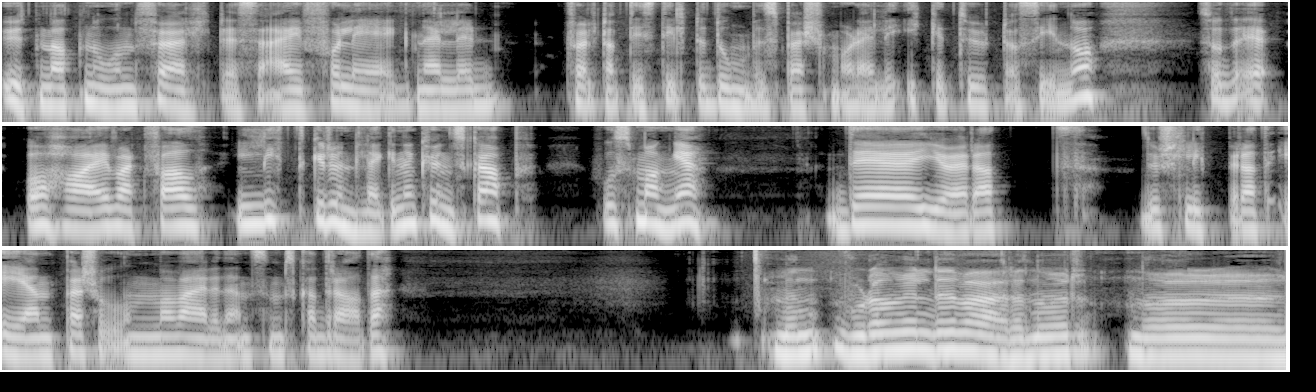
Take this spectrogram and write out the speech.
uten at noen følte seg forlegne eller følte at de stilte dumme spørsmål eller ikke turte å si noe. Så det, å ha i hvert fall litt grunnleggende kunnskap hos mange, det gjør at du slipper at én person må være den som skal dra det. Men hvordan vil det være når, når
